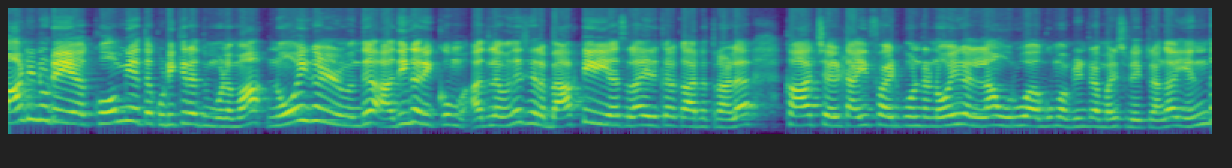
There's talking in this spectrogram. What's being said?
மாட்டினுடைய கோமியத்தை குடிக்கிறது மூலமா நோய்கள் வந்து அதிகரிக்கும். அதுல வந்து சில பாக்டீரியாஸ் எல்லாம் இருக்கிற காரணத்தினால காய்ச்சல் டைஃபாய்டு போன்ற நோய்கள் எல்லாம் உருவாகும் அப்படின்ற மாதிரி சொல்லியிருக்காங்க எந்த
